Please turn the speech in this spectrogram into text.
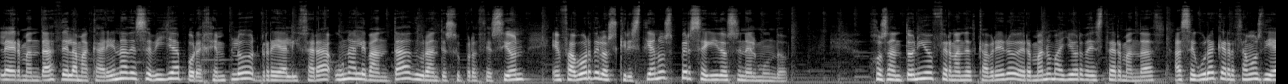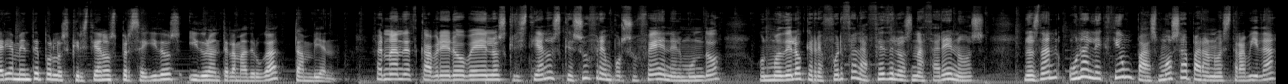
La Hermandad de la Macarena de Sevilla, por ejemplo, realizará una levantada durante su procesión en favor de los cristianos perseguidos en el mundo. José Antonio Fernández Cabrero, hermano mayor de esta hermandad, asegura que rezamos diariamente por los cristianos perseguidos y durante la madrugada también. Fernández Cabrero ve en los cristianos que sufren por su fe en el mundo un modelo que refuerza la fe de los nazarenos. Nos dan una lección pasmosa para nuestra vida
